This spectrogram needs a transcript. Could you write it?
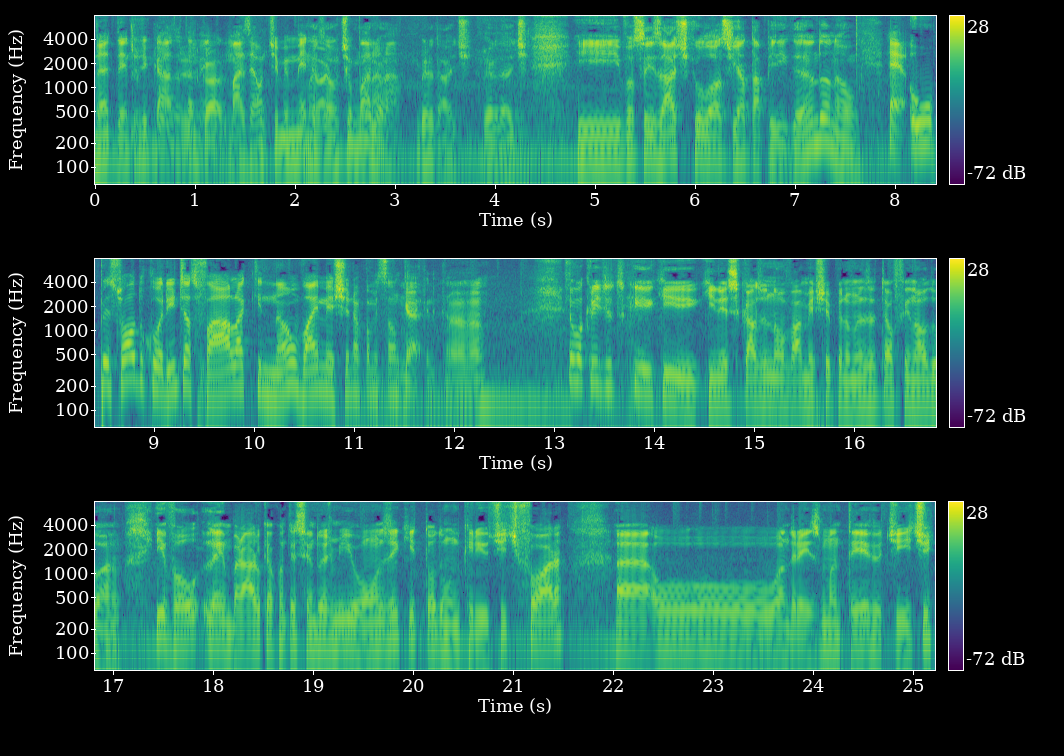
né? Dentro de casa Dentro de também. casa. Mas é um time melhor Mas é um do que time o Paraná. melhor. Verdade, verdade. E vocês acham que o Lost já tá perigando ou não? É, o pessoal do Corinthians fala que não vai mexer na comissão técnica. Aham. Eu acredito que, que, que nesse caso não vai mexer pelo menos até o final do ano. E vou lembrar o que aconteceu em 2011, que todo mundo queria o Tite fora. Ah, o, Andrés manteve o Tite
